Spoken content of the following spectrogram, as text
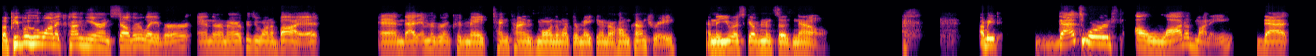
but people who want to come here and sell their labor and they're Americans who want to buy it. And that immigrant could make 10 times more than what they're making in their home country. And the US government says no. I mean, that's worth a lot of money that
